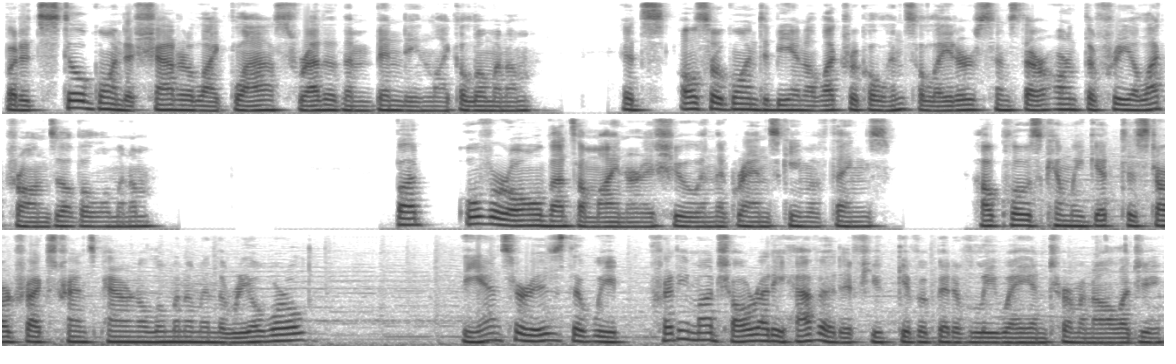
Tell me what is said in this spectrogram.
but it's still going to shatter like glass rather than bending like aluminum. It's also going to be an electrical insulator since there aren't the free electrons of aluminum. But overall, that's a minor issue in the grand scheme of things. How close can we get to Star Trek's transparent aluminum in the real world? The answer is that we pretty much already have it if you give a bit of leeway in terminology.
